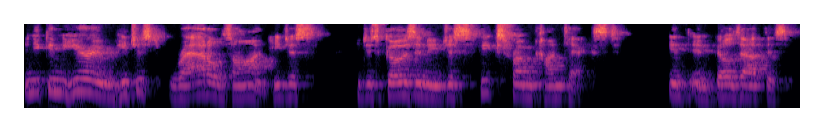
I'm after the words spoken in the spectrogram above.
and you can hear him. He just rattles on. He just he just goes in and he just speaks from context and, and builds out this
